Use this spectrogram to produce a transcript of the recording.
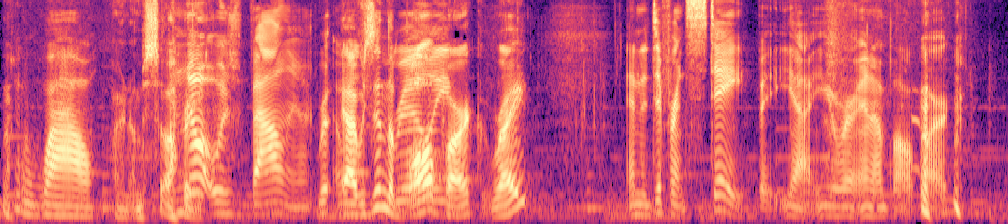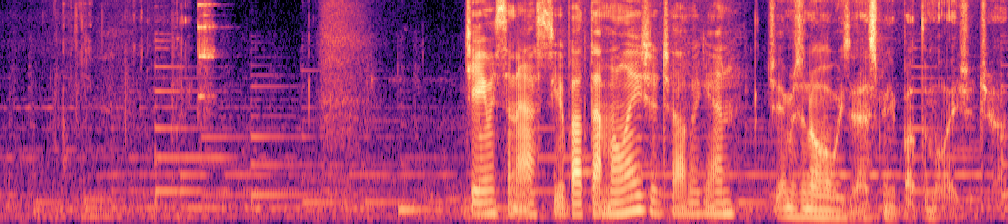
Wow. All right, I'm sorry. No, it was valiant. It I was in the really- ballpark, right? In a different state, but yeah, you were in a ballpark. Jameson asked you about that Malaysia job again. Jameson always asks me about the Malaysia job.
